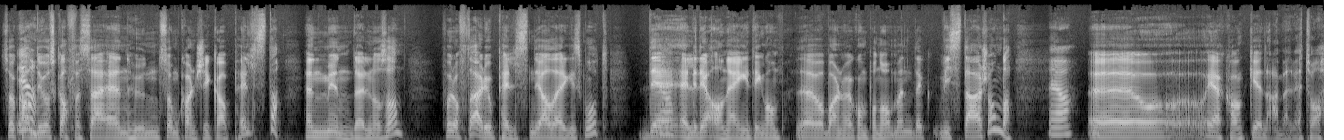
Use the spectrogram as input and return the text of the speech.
Så kan Ja. de jo skaffe seg en hund som kanskje ikke har pels, da. En mynde eller noe sånt. For ofte er det jo pelsen de er allergisk mot. Det, Ja. Eller det aner jeg ingenting om, det var bare noe jeg kom på nå. Men det, hvis det er sånn, da. Ja. Uh, og jeg kan ikke Nei, men vet du hva,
